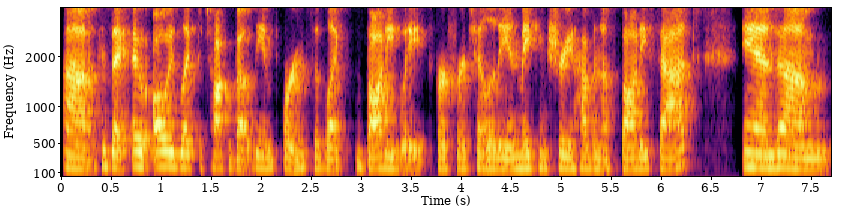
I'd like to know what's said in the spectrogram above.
because uh, I, I, always like to talk about the importance of like body weight for fertility and making sure you have enough body fat. And um,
